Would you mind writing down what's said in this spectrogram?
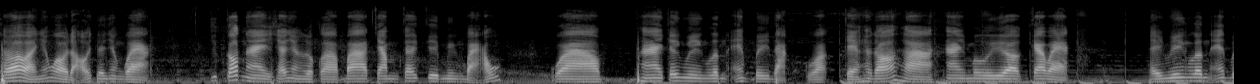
sau đó bạn nhấn vào đổi để nhân quà chiếc code này sẽ nhận được là 300 cái kim nguyên bảo và hai cái nguyên linh FP đặt và kèm theo đó là 20 ờ, k bạc. Thì nguyên linh SP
